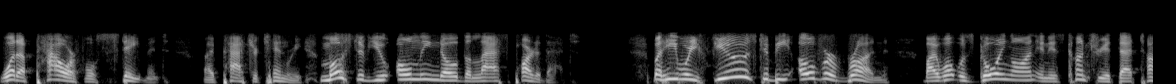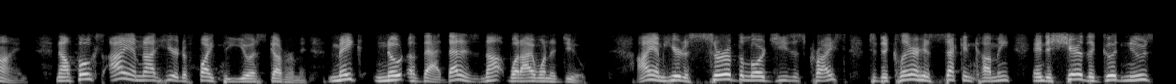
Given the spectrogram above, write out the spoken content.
What a powerful statement by Patrick Henry. Most of you only know the last part of that. But he refused to be overrun by what was going on in his country at that time. Now, folks, I am not here to fight the U.S. government. Make note of that. That is not what I want to do. I am here to serve the Lord Jesus Christ, to declare his second coming, and to share the good news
